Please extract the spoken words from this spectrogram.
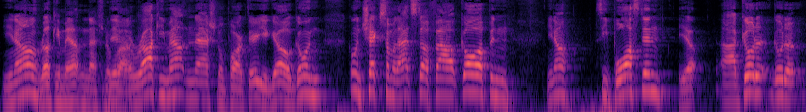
You know, Rocky Mountain National Park. Rocky Mountain National Park. There you go. Go and go and check some of that stuff out. Go up and you know see Boston. Yep. Uh, go to go to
